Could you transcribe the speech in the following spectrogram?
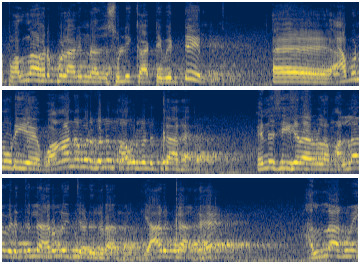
அப்போ அல்லாஹ் ரபுல் ஆலிம் அதை சொல்லி காட்டிவிட்டு அவனுடைய வானவர்களும் அவர்களுக்காக என்ன செய்கிறார்களாம்? அல்லாவிடத்தில் அருளை தேடுகிறார்கள். யாருக்காக? அல்லாஹுவை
